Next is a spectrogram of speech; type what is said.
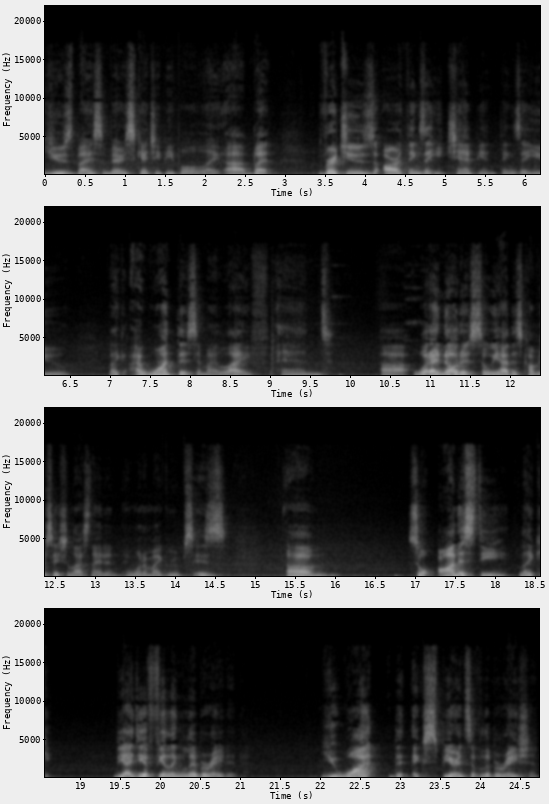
used by some very sketchy people. Like, uh, but virtues are things that you champion, things that you like. I want this in my life, and uh, what I noticed. So we had this conversation last night in, in one of my groups. Is um, so honesty, like the idea of feeling liberated. You want the experience of liberation.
